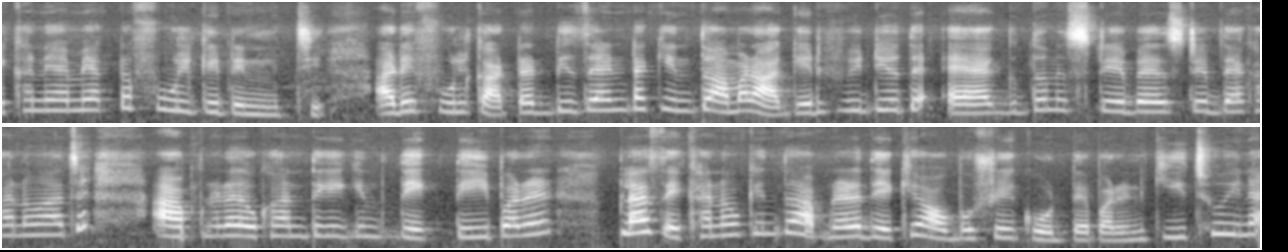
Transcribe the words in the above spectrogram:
এখানে আমি একটা ফুল কেটে নিচ্ছি। আর এই ফুল কাটার ডিজাইনটা কিন্তু আমার আগের ভিডিওতে একদম স্টেপ বাই স্টেপ দেখানো আছে। আপনারা ওখান থেকে কিন্তু দেখতেই পারেন। প্লাস এখানেও কিন্তু আপনারা দেখে অবশ্যই করতে পারেন। কিছুই না,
